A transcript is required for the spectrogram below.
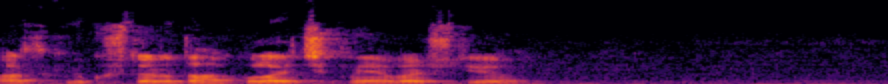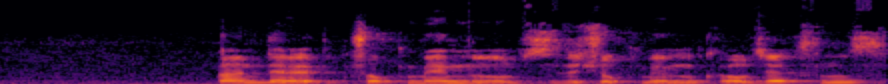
Artık yokuşlara daha kolay çıkmaya başlıyor. Ben denedim. Çok memnunum. Siz de çok memnun kalacaksınız.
